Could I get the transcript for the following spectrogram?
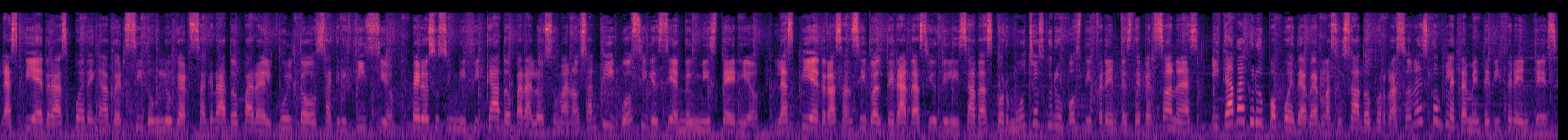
Las piedras pueden haber sido un lugar sagrado para el culto o sacrificio, pero su significado para los humanos antiguos sigue siendo un misterio. Las piedras han sido alteradas y utilizadas por muchos grupos diferentes de personas, y cada grupo puede haberlas usado por razones completamente diferentes.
